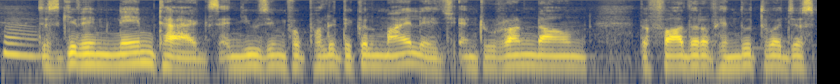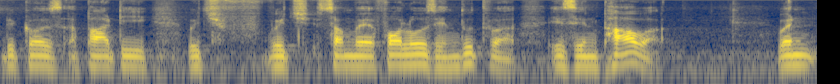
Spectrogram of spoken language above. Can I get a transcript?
Hmm. Just give him name tags and use him for political mileage and to run down the father of Hindutva just because a party which, which somewhere follows Hindutva is in power. When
